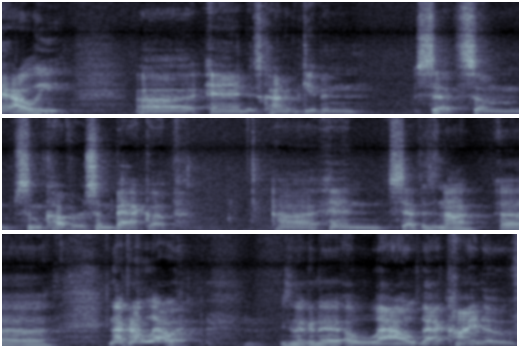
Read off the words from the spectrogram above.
alley uh, and is kind of giving Seth some some cover, some backup. Uh, and Seth is not uh, not going to allow it. He's not going to allow that kind of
